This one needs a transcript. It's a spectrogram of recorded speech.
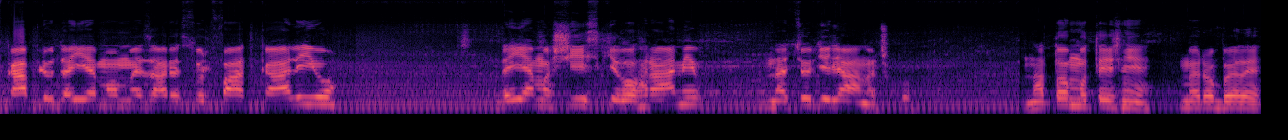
В каплю даємо ми зараз сульфат калію, даємо 6 кг на цю діляночку. На тому тижні ми робили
